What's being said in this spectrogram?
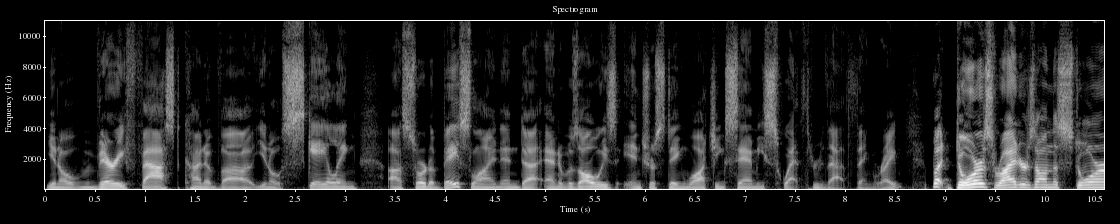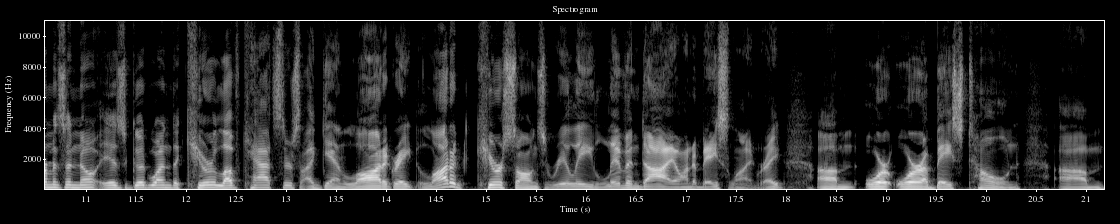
you know, very fast kind of, uh, you know, scaling uh, sort of bass line, and uh, and it was always interesting watching Sammy sweat through that thing, right? But Doors, Riders on the Storm is a no is a good one. The Cure, Love Cats. There's again a lot of great, a lot of Cure songs really live and die on a bass line, right? Um, or or a bass tone. Um,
